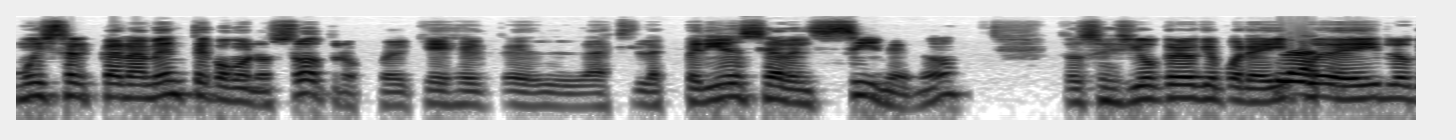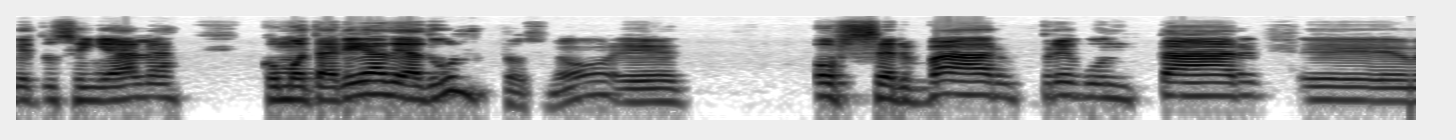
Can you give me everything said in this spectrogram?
muy cercanamente como nosotros, pues, que es la, experiencia del cine, ¿no? Entonces yo creo que por ahí claro. puede ir lo que tú señalas como tarea de adultos, ¿no? Eh, observar, preguntar, eh,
